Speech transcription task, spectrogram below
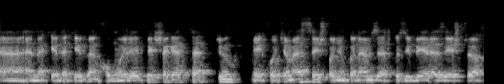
ennek érdekében komoly lépéseket tettünk. Még hogyha messze is vagyunk a nemzetközi bérezéstől,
